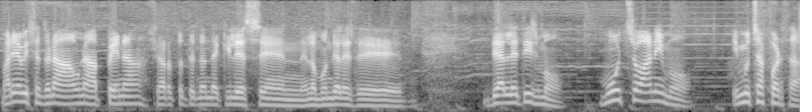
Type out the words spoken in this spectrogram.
María Vicente, una, una pena, se ha roto el tendón de Aquiles en, en los mundiales de, de atletismo. Mucho ánimo y mucha fuerza.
